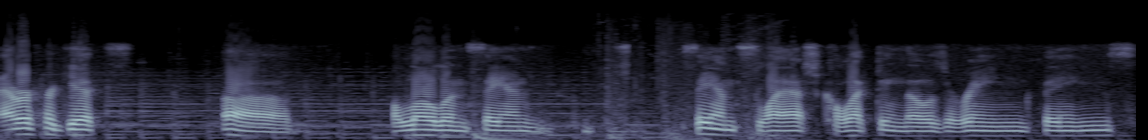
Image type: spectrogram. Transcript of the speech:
Never forgets uh, Alolan Sand Sandslash collecting those ring things.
